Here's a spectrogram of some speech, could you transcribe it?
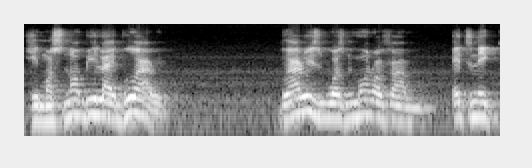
He must not be like buhari. Buhari was more of an um, ethnic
